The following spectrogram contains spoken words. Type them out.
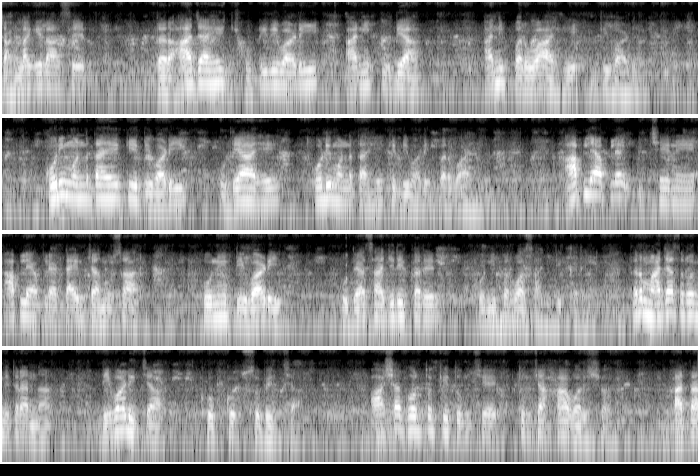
चांगला गेला असेल. तर आज आहे छोटी दिवाळी आणि उद्या आणि परवा आहे दिवाळी. कोणी म्हणत आहे की दिवाळी उद्या आहे कोणी म्हणत आहे की दिवाळी परवा आहे. आपल्या आपल्या इच्छेने आपल्या आपल्या टाईमच्या अनुसार कोणी दिवाळी उद्या साजरी करेल कोणी परवा साजरी करेल. तर माझ्या सर्व मित्रांना दिवाळीच्या खूप खूप शुभेच्छा. आशा करतो की तुमचे तुमच्या हा वर्ष आता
